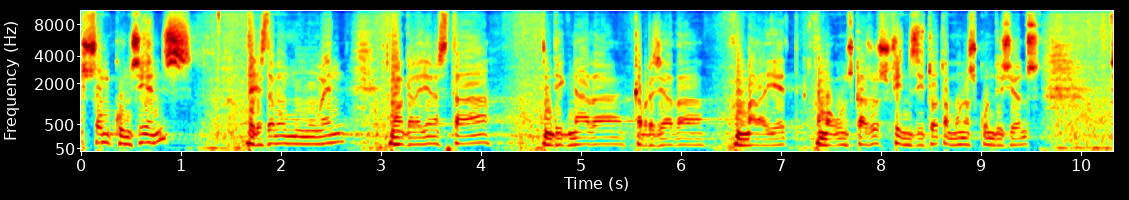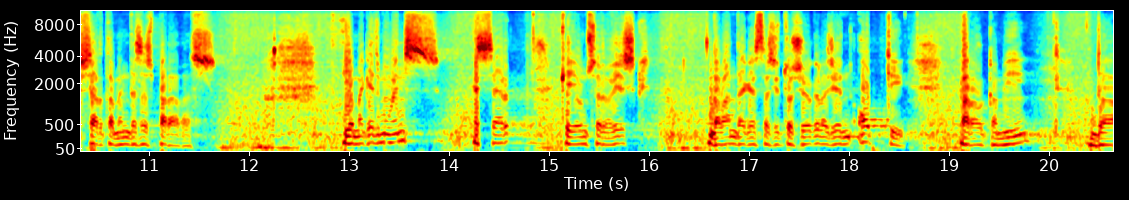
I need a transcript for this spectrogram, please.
Som conscients de que estem en un moment en el que la gent està indignada, cabrejada, amb mala llet, en alguns casos fins i tot en unes condicions certament desesperades. I en aquests moments és cert que hi ha un cert risc davant d'aquesta situació que la gent opti per al camí de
